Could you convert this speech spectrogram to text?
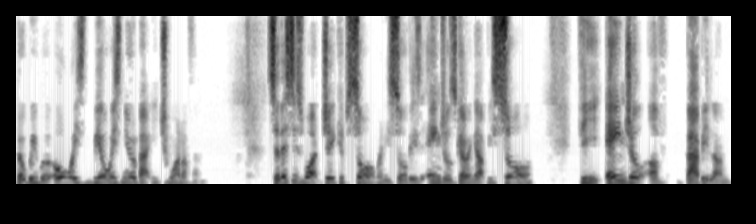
but we were always, we always knew about each one of them. So this is what Jacob saw when he saw these angels going up. He saw the angel of Babylon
